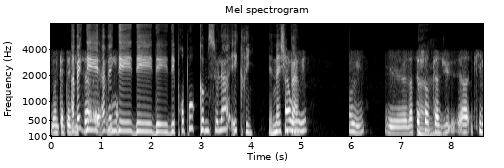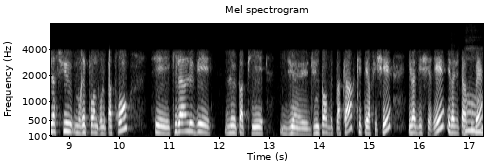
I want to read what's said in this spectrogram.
Donc, elle dit Avec ça, des, euh, avec des, des, des, des propos comme cela écrits. Il n'agit Ah pas. oui, oui. Oui, oui. Et, euh, la seule chose qu'a dû- euh, qu'il a su me répondre, le patron, c'est qu'il a enlevé le papier du- d'une porte de placard qui était affichée, il a déchiré, il a jeté à la Oh, poubelle.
